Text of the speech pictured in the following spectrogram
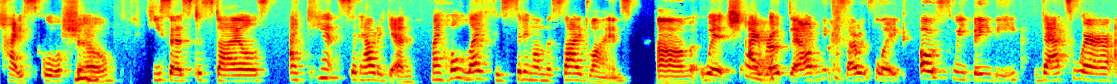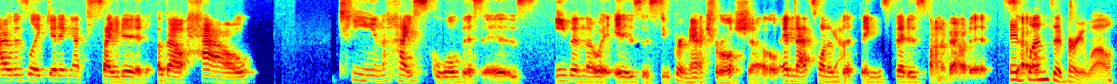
high school show. he says to Stiles, I can't sit out again. My whole life is sitting on the sidelines. Um, which I wrote down because I was like, oh, sweet baby. That's where I was like getting excited about how teen high school this is, even though it is a supernatural show. And that's one of Yeah. the things that is fun about it. It blends it very well.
